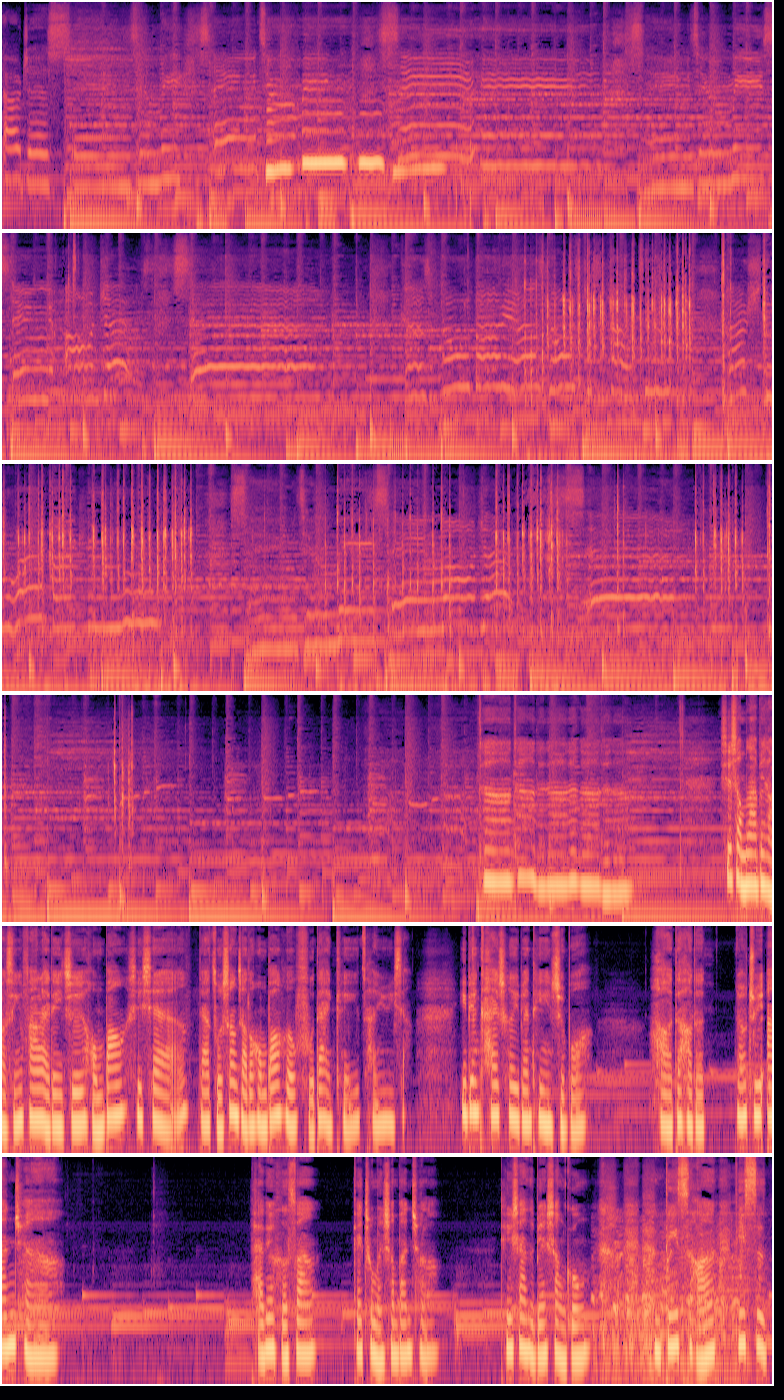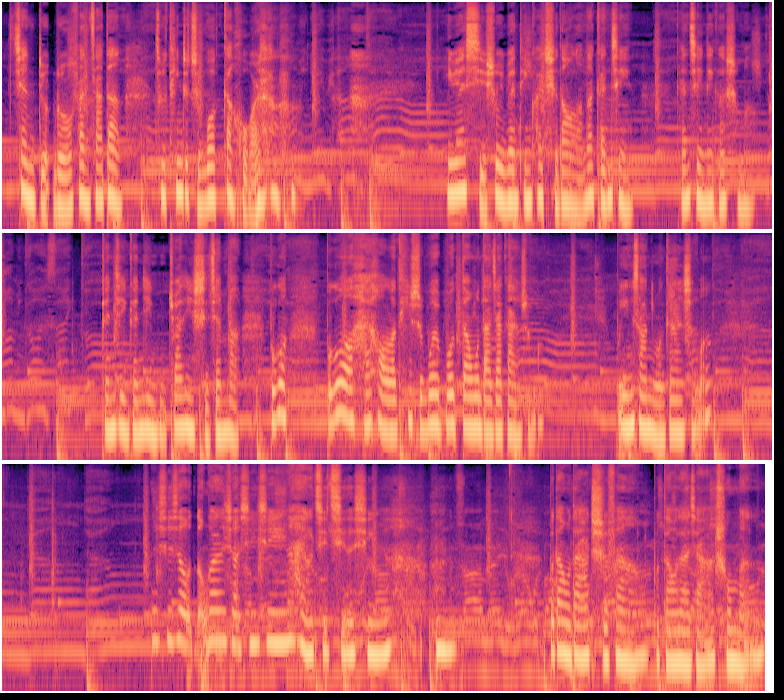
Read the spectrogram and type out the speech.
So just sing to me, sing to me, sing, 谢谢我们蜡笔小新发来的一只红包，谢谢大家左上角的红包和福袋可以参与一下，一边开车一边听你直播。好的好的，要注意安全啊！排队核酸，该出门上班去了。听扇子边上工，第一次好像第一次见卤卤肉饭加蛋，就听着直播干活的。一边洗漱一边听，快迟到了，那赶紧，赶紧那个什么，赶紧赶紧抓紧时间吧。不过，不过还好了，听直播也不耽误大家干什么，不影响你们干什么。那谢谢我冬瓜的小星星，还有琪琪的心，嗯，不耽误大家吃饭，不耽误大家出门。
